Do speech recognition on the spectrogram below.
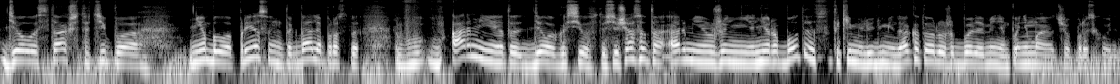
делалось так, что типа не было прессы и так далее, просто в, в армии это дело гасилось, то сейчас эта армия уже не, не работает с такими людьми, да, которые уже более-менее понимают, что происходит.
